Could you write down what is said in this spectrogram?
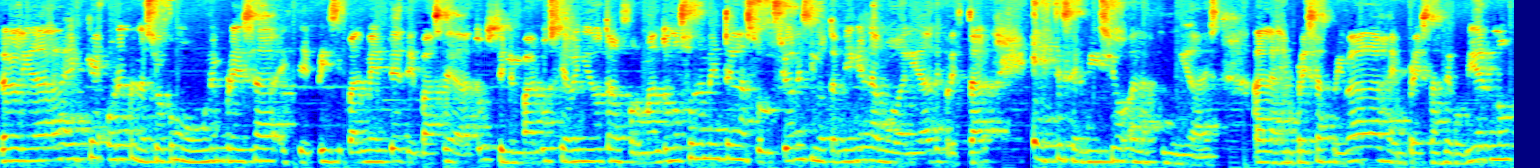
La realidad es que Oracle nació como una empresa este, principalmente de base de datos, sin embargo se ha venido transformando no solamente en las soluciones, sino también en la modalidad de prestar este servicio a las comunidades, a las empresas privadas, a empresas de gobierno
